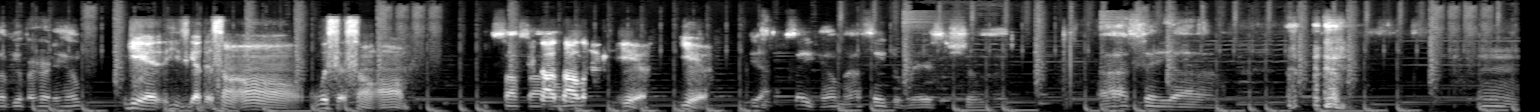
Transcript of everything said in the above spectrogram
Know if you ever heard of him? Yeah, he's got that song. Um, what's that song? Um, South Side. South Only. All- yeah, yeah. Yeah, I say him. I say Derez De'Shon. I say uh, mm,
